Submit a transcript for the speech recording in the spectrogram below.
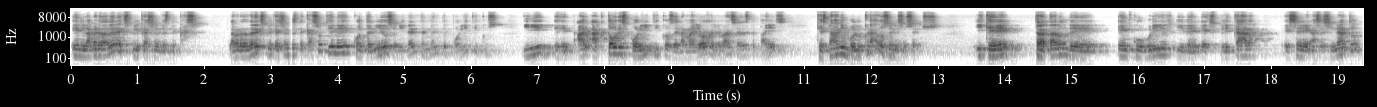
en la verdadera explicación de este caso. La verdadera explicación de este caso tiene contenidos evidentemente políticos y eh, hay actores políticos de la mayor relevancia de este país que estaban involucrados en esos hechos y que trataron de encubrir y de explicar ese asesinato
